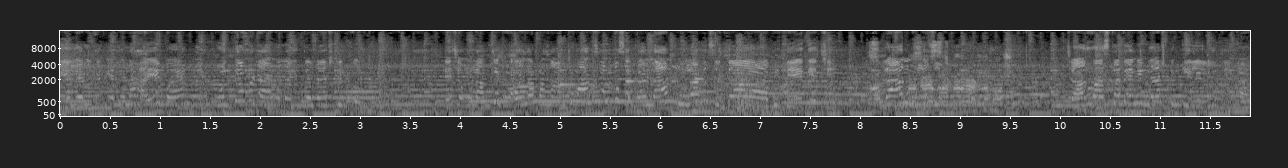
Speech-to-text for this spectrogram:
केलेलं तर केलेलं आहे पण कोणत्या पण टायमाला इथं प्लॅस्टिक करतो त्याच्यामुळे आमच्या घराला लहान मुलांना सुद्धा भीती आहे त्याची लहान मुलं चार वाजता त्यांनी प्लॅस्टिक केलेली होती काय?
